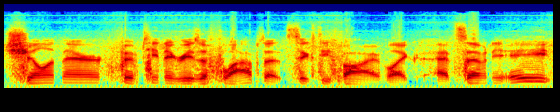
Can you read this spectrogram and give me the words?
chilling there 15 degrees of flaps at 65 like at 78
